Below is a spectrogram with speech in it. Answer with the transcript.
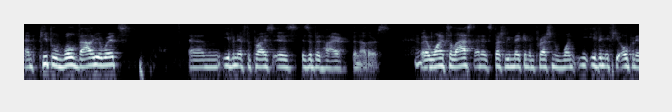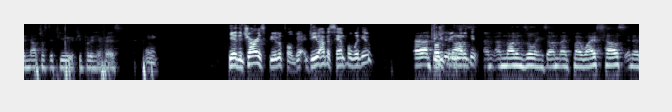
and people will value it, um, even if the price is is a bit higher than others. But I want it to last, and especially make an impression one e- even if you open it, not just if you if you put it in your face. Yeah, the jar is beautiful. Do do you have a sample with you? Uh, unfortunately, bring one not. with you? I'm, I'm not in Solingen, so I'm at my wife's house in a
